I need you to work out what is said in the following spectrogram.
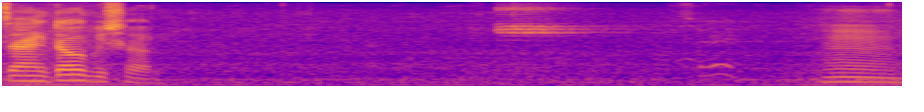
চ্যাংটাও বিশাল। হুম।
